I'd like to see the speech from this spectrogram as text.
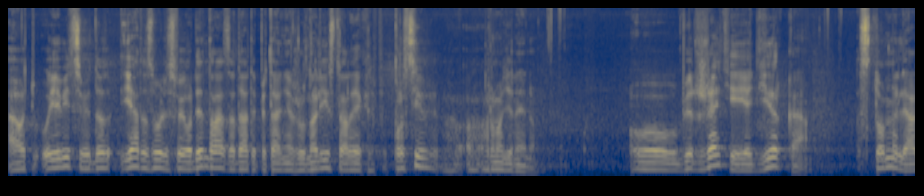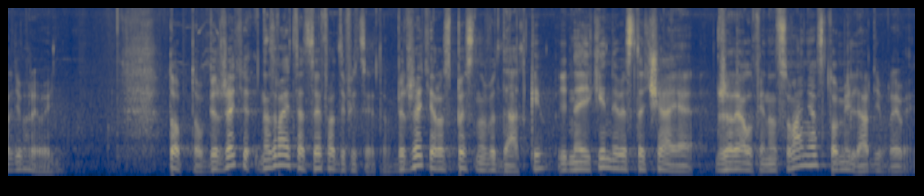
А от уявіть собі, я дозволю собі один раз задати питання журналісту, але як простий громадянину. У бюджеті є дірка 100 мільярдів гривень. Тобто в бюджеті називається цифра дефіциту. В бюджеті розписано видатки, на які не вистачає джерел фінансування 100 мільярдів гривень.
